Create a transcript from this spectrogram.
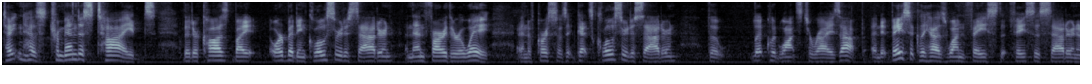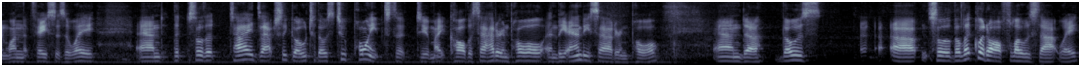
Titan has tremendous tides that are caused by orbiting closer to Saturn and then farther away. And of course, as it gets closer to Saturn, the liquid wants to rise up. And it basically has one face that faces Saturn and one that faces away. And the, so the tides actually go to those two points that you might call the Saturn pole and the anti Saturn pole. And uh, those uh, so the liquid all flows that way.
